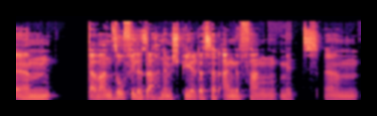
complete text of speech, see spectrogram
Ähm, da waren so viele Sachen im Spiel. Das hat angefangen mit, ähm,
